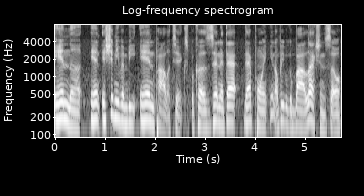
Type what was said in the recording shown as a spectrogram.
in the in it shouldn't even be in politics because then at that that point, you know, people could buy elections. So,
